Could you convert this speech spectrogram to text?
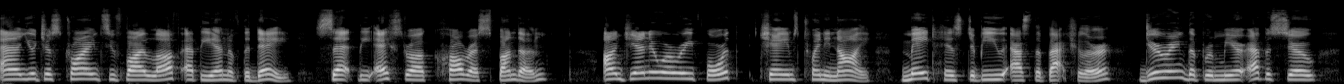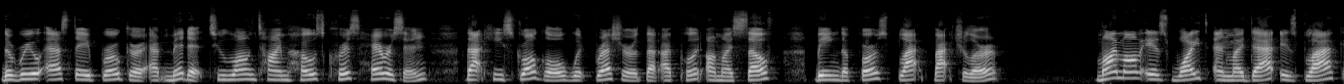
And you're just trying to find love at the end of the day, said the extra correspondent. On January 4th, James 29 made his debut as The Bachelor. During the premiere episode, the real estate broker admitted to longtime host Chris Harrison that he struggled with pressure that I put on myself being the first black bachelor. My mom is white and my dad is black,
